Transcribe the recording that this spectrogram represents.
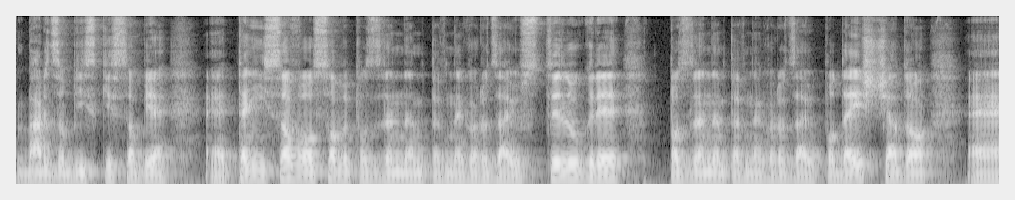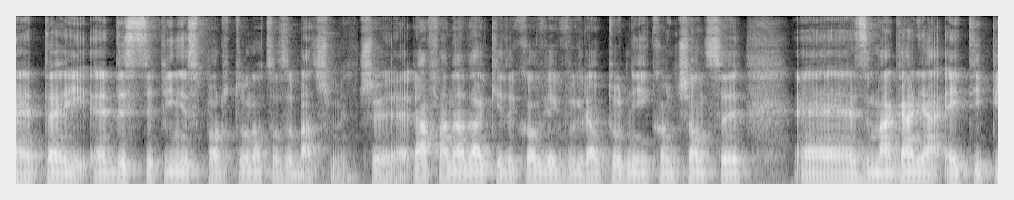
bardzo bliskie sobie e, tenisowo osoby pod względem pewnego rodzaju stylu gry, pod względem pewnego rodzaju podejścia do e, tej e, dyscypliny sportu, no to zobaczmy, czy Rafa nadal kiedykolwiek wygrał turniej kończący zmagania ATP.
